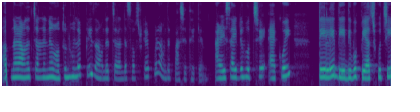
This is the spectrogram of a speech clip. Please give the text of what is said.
আপনারা আমাদের চ্যানেলে নতুন হলে প্লিজ আমাদের চ্যানেলটা সাবস্ক্রাইব করে আমাদের পাশে থাকেন। আর এই সাইডে হচ্ছে একই তেলে দিয়ে দিব পেঁয়াজ কুচি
